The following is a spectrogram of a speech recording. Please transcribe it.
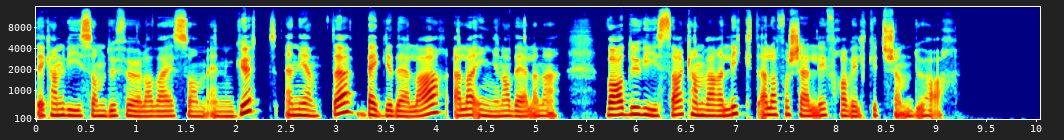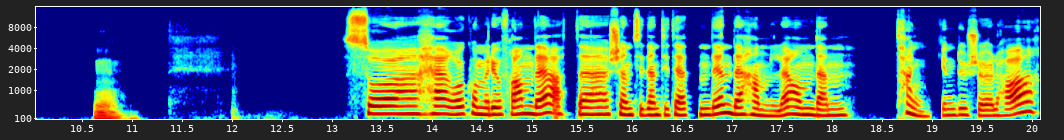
Det kan vise om du føler deg som en gutt, en jente, begge deler eller ingen av delene. Hva du viser kan være likt eller forskjellig fra hvilket kjønn du har. Mm. Så her òg kommer det jo fram det at eh, kjønnsidentiteten din, det handler om den tanken du sjøl har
